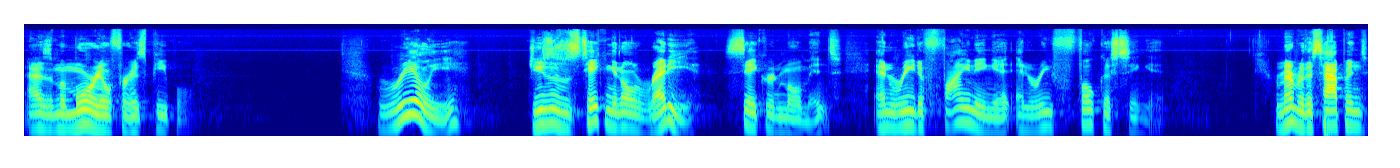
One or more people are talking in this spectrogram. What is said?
as a memorial for his people. Really, Jesus was taking an already sacred moment and redefining it and refocusing it. Remember, this happened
